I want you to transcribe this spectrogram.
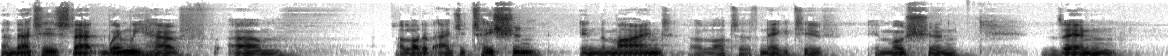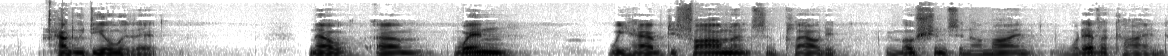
and that is that when we have um, a lot of agitation in the mind, a lot of negative emotion, then how do we deal with it? Now, um, when we have defilements and clouded emotions in our mind, whatever kind,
